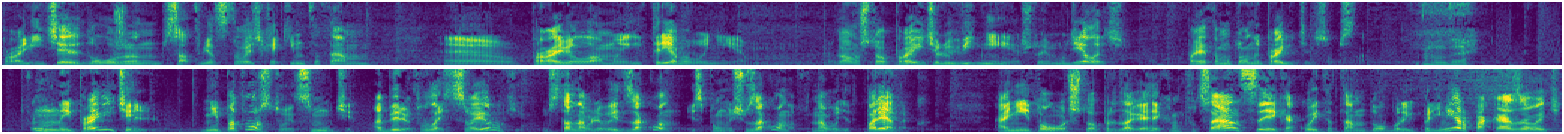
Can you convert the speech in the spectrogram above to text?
правитель должен соответствовать каким-то там правилам и требованиям. Потому что правителю виднее, что ему делать. Поэтому-то он и правитель, собственно. Ну да. Умный правитель не потворствует смуте, а берет власть в свои руки, устанавливает закон и с помощью законов наводит порядок. А не то, вот, что предлагали конфуцианцы, какой-то там добрый пример показывать.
